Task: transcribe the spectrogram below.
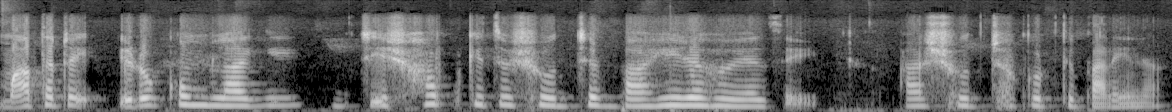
মাথাটা এরকম লাগে যে সব কিছু সহ্যের বাহিরে হয়ে যায়, আর সহ্য করতে পারি না।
